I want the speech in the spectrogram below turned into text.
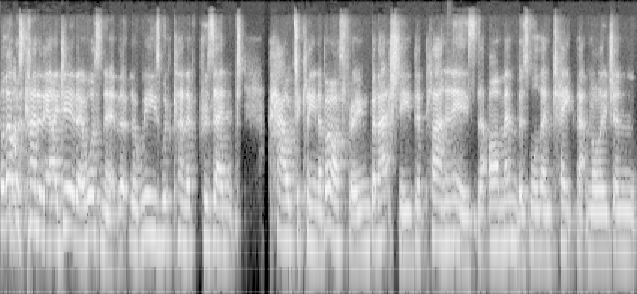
well, that was kind of the idea there, wasn't it? That Louise would kind of present how to clean a bathroom, but actually the plan is that our members will then take that knowledge and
